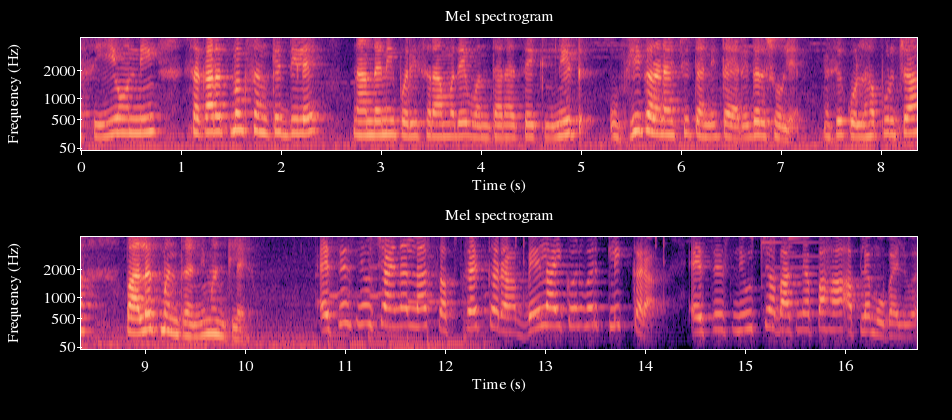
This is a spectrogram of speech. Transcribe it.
सीईओंनी सकारात्मक संकेत दिले. नांदणी परिसरामध्ये वनताराचे एक युनिट उभी करण्याची त्यांनी तयारी दर्शवली आहे असे कोल्हापूरच्या पालकमंत्र्यांनी म्हटलंय. एस एस न्यूज चॅनलला सबस्क्राईब करा बेल आयकॉनवर क्लिक करा. एस एस न्यूजच्या बातम्या पहा आपल्या मोबाईलवर.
